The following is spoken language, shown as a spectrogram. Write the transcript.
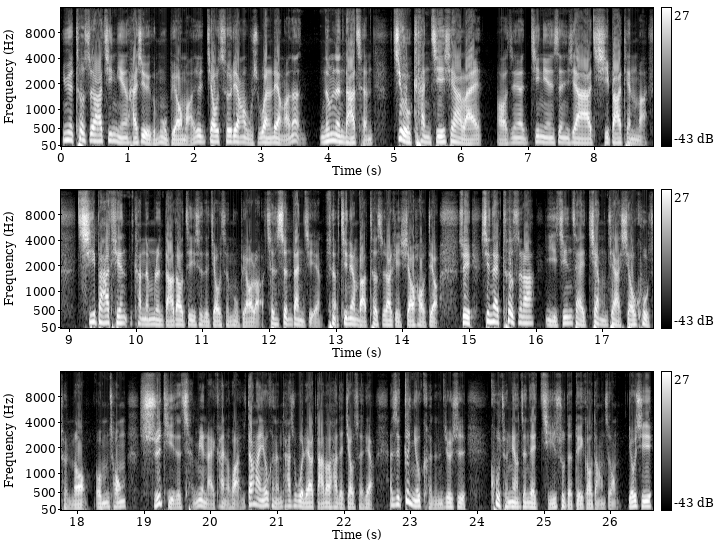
因为特斯拉今年还是有一个目标嘛，就是交车辆五十万辆啊，那能不能达成，就看接下来。哦，现在今年剩下七八天了嘛，七八天看能不能达到这一次的交车目标了。趁圣诞节 尽量把特斯拉给消耗掉。所以现在特斯拉已经在降价销库存喽。我们从实体的层面来看的话，当然有可能它是为了要达到它的交车量，但是更有可能就是库存量正在急速的堆高当中。尤其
